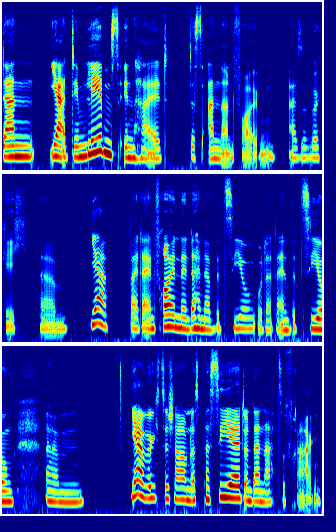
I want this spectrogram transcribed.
Dann, ja, dem Lebensinhalt des anderen folgen. Also wirklich, ähm, ja, bei deinen Freunden in deiner Beziehung oder deinen Beziehung ähm, ja, wirklich zu schauen, was passiert und danach zu fragen.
